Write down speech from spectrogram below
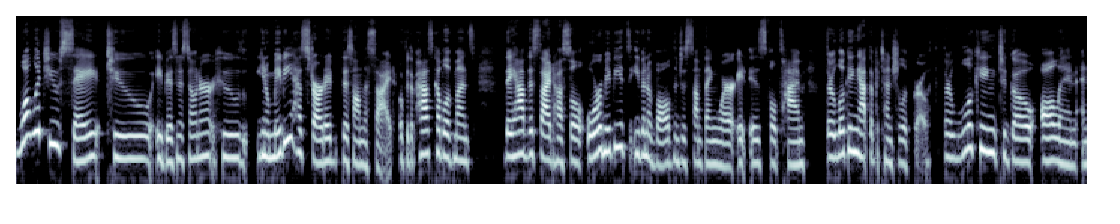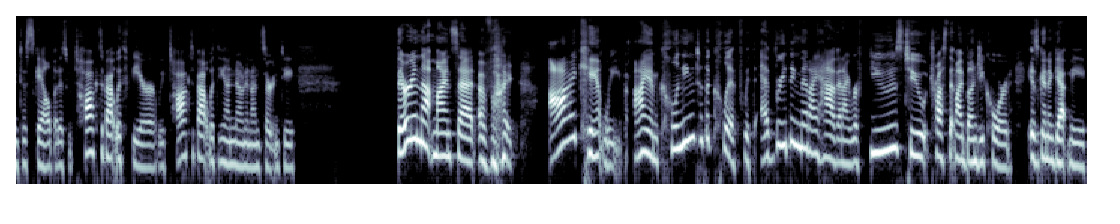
what would you say to a business owner who you know maybe has started this on the side? Over the past couple of months they have this side hustle or maybe it's even evolved into something where it is full time they're looking at the potential of growth. They're looking to go all in and to scale but as we've talked about with fear we've talked about with the unknown and uncertainty they're in that mindset of like I can't leap. I am clinging to the cliff with everything that I have, and I refuse to trust that my bungee cord is going to get me,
